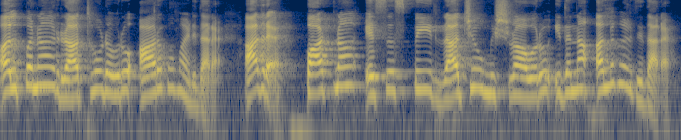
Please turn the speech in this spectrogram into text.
ಅಲ್ಪನಾ ರಾಥೋಡ್ ಅವರು ಆರೋಪ ಮಾಡಿದ್ದಾರೆ. ಆದರೆ ಪಾಟ್ನಾ ಎಸ್ಎಸ್ಪಿ ರಾಜೀವ್ ಮಿಶ್ರಾ ಅವರು ಇದನ್ನು ಅಲ್ಲಗಳೆದಿದ್ದಾರೆ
